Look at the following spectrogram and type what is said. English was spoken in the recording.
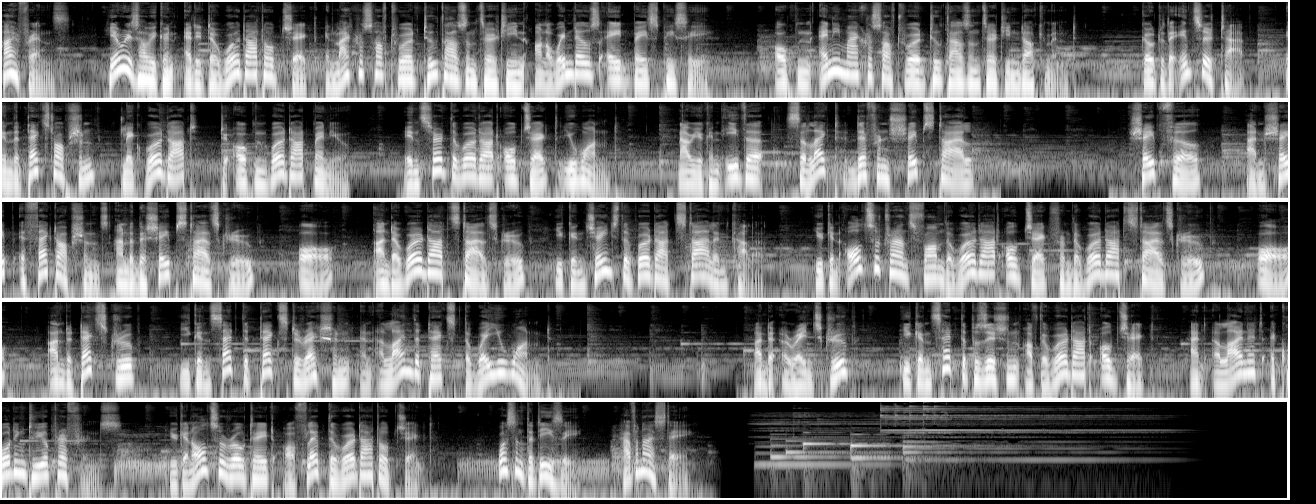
Hi friends, here is how you can edit a Word art object in Microsoft Word 2013 on a Windows 8 based PC. Open any Microsoft Word 2013 document. Go to the Insert tab. In the Text option, click Word art to open Word art menu. Insert the Word art object you want. Now you can either select different shape style, shape fill and shape effect options under the shape styles group or under word art styles group you can change the word art style and color. You can also transform the word art object from the word art styles group or under text group you can set the text direction and align the text the way you want. Under arrange group you can set the position of the word art object and align it according to your preference. You can also rotate or flip the word art object. Wasn't that easy? Have a nice day.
